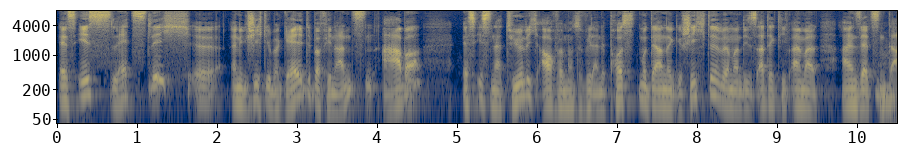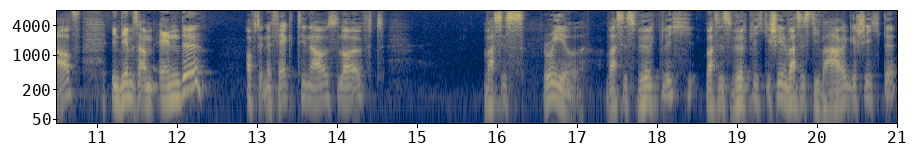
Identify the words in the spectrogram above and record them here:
Es ist letztlich äh, eine Geschichte über Geld, über Finanzen, aber es ist natürlich auch, wenn man so will, eine postmoderne Geschichte, wenn man dieses Adjektiv einmal einsetzen mhm. darf, indem es am Ende auf den Effekt hinausläuft, was ist real? Was ist wirklich, was ist wirklich geschehen, was ist die wahre Geschichte,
